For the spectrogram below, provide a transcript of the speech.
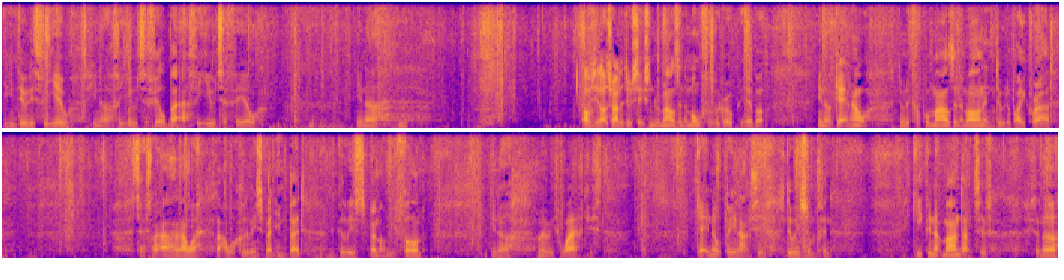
You can do this for you, you know, for you to feel better, for you to feel, you know. Obviously, not trying to do 600 miles in a month with a group here, but you know, getting out, doing a couple of miles in the morning, doing a bike ride. It takes like an hour. That hour could have been spent in bed, could have been spent on your phone. You know, maybe it's worth just getting up, being active, doing something, keeping that mind active. Because I know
